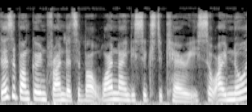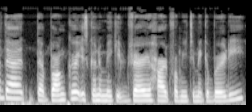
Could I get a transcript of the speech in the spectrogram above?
There's a bunker in front that's about 196 to carry. So I know that the bunker is going to make it very hard for me to make a birdie.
